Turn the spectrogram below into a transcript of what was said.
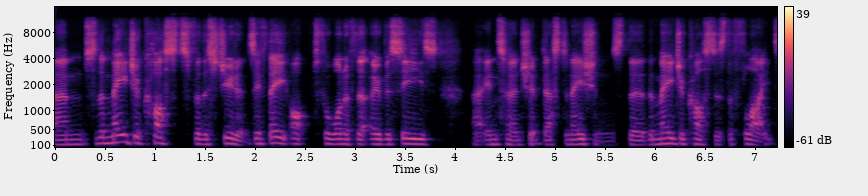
Um, so the major costs for the students, if they opt for one of the overseas uh, internship destinations, the, the major cost is the flight.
